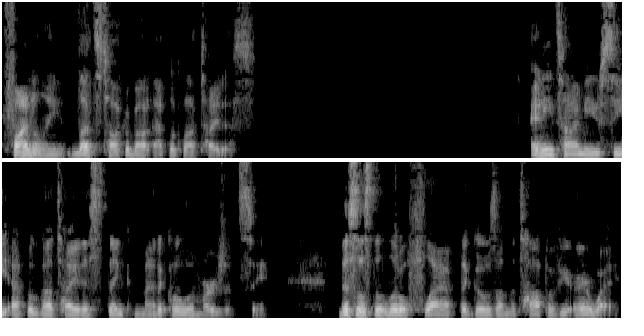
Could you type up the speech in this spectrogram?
Finally, let's talk about epiglottitis. Anytime you see epiglottitis, think medical emergency. This is the little flap that goes on the top of your airway,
